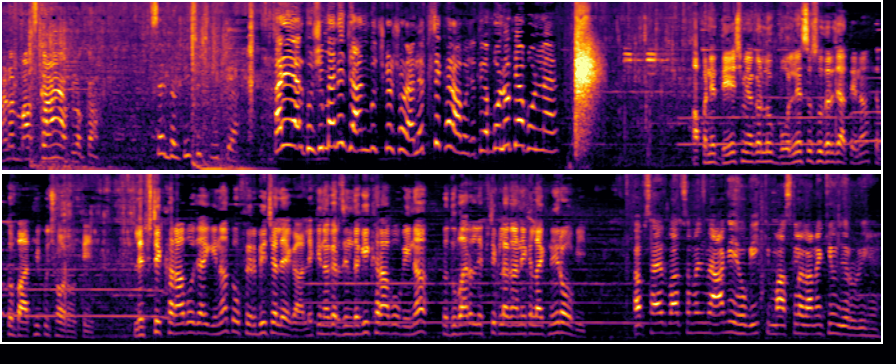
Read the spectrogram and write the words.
मैडम मास्क कहाँ है आप लोग का? सर गलती से छूट गया। अरे यार खुशी मैंने जानबूझकर छोड़ा लिपस्टिक खराब हो जाती है। अब बोलो क्या बोलना है? अपने देश में अगर लोग बोलने से सुधर जाते ना तब तो बात ही कुछ और होती। लिपस्टिक खराब हो जाएगी ना तो फिर भी चलेगा। लेकिन अगर ज़िंदगी खराब हो गई ना तो दोबारा लिपस्टिक लगाने के लायक नहीं रहोगी। अब शायद बात समझ में आ गई होगी कि मास्क लगाना क्यों ज़रूरी है।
